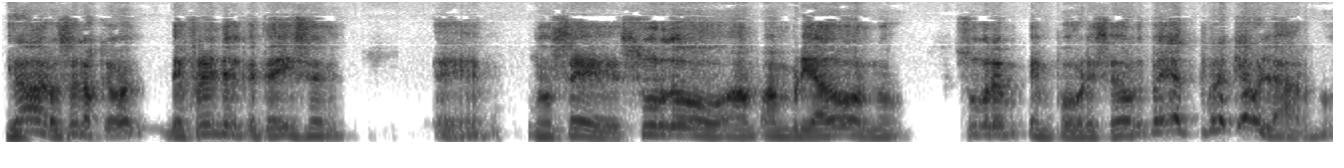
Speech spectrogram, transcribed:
Claro, son los que de frente que te dicen, eh, no sé, zurdo hambriador, ¿no? Sobre empobrecedor. ¿Para qué hablar, no?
